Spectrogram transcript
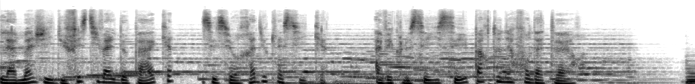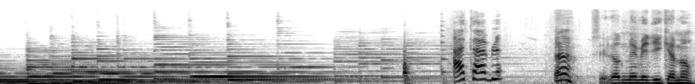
La magie du Festival de Pâques, c'est sur Radio Classique, avec le CIC, partenaire fondateur. À table. Ah, c'est l'heure de mes médicaments.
